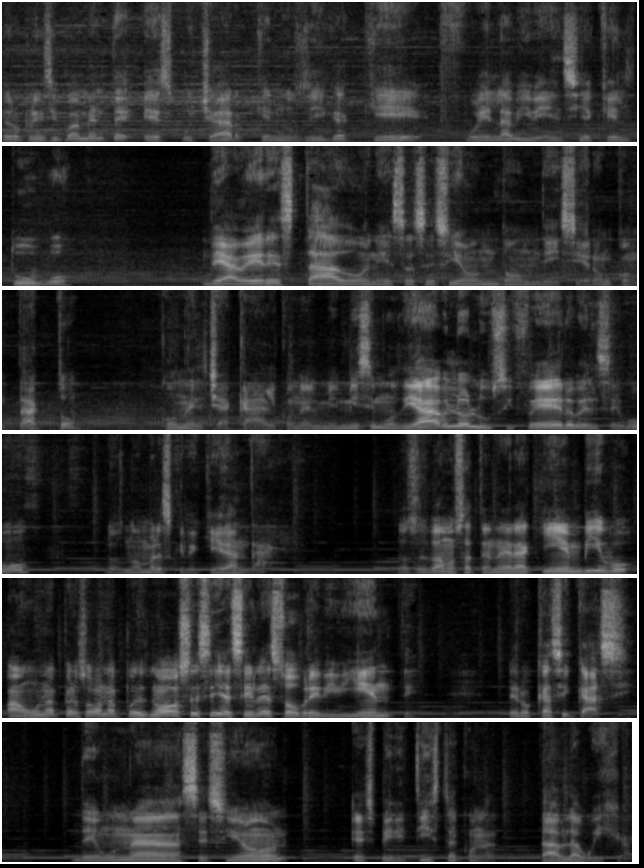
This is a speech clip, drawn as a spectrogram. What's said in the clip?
pero principalmente escuchar que nos diga qué fue la vivencia que él tuvo de haber estado en esa sesión donde hicieron contacto con el chacal, con el mismísimo diablo, Lucifer, Belcebú, los nombres que le quieran dar. Entonces vamos a tener aquí en vivo a una persona, pues no sé si decirle sobreviviente, pero casi casi, de una sesión espiritista con la tabla Ouija.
